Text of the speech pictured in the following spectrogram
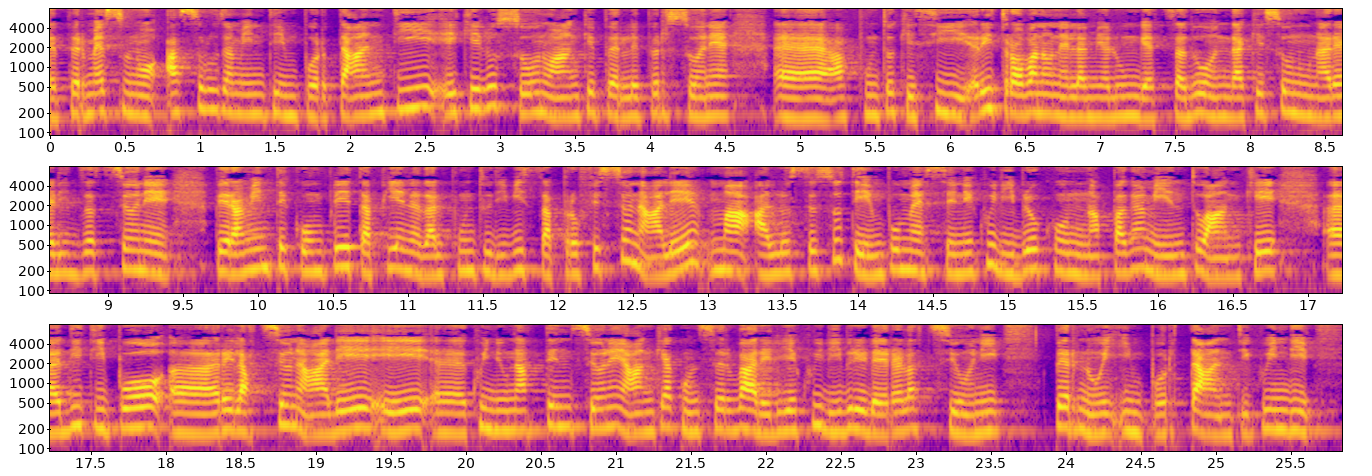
eh, per me sono assolutamente importanti e che lo sono anche per le persone eh, appunto che si ritrovano nella mia lunghezza d'onda, che sono una realizzazione veramente completa, piena dal punto di vista professionale, ma allo stesso tempo messa in equilibrio con un appagamento anche eh, di tipo eh, relazionale e eh, quindi un'attenzione anche a conservare gli equilibri e le relazioni per noi importanti. Quindi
